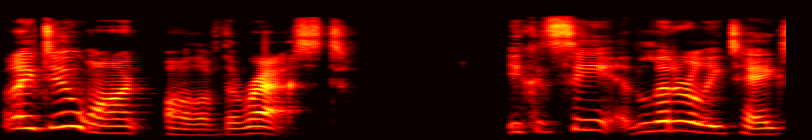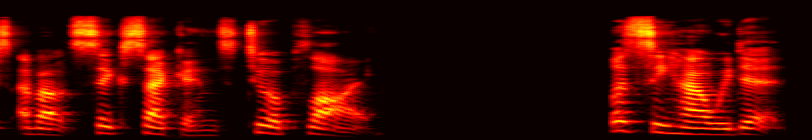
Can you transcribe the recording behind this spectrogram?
But I do want all of the rest. You can see it literally takes about six seconds to apply. Let's see how we did.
